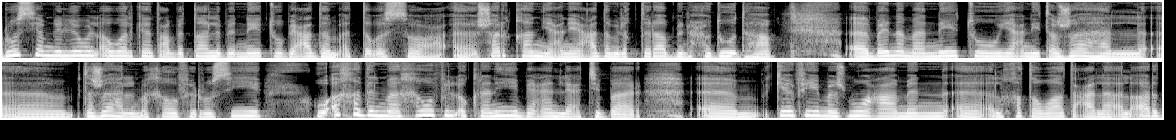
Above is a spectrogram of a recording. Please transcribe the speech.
روسيا من اليوم الأول كانت عم بتطالب الناتو بعدم التوسع آه، شرقا يعني عدم الاقتراب من حدودها. آه، بينما الناتو يعني تجاهل تجاهل المخاوف الروسية وأخذ المخاوف الأوكرانية بعين الاعتبار. كان في مجموعة من آه، الخطوات على الأرض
